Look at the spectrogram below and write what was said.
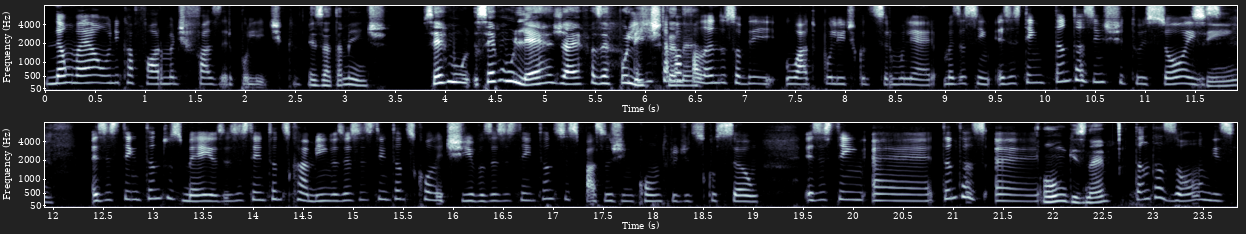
não é a única forma de fazer política. Exatamente. Ser, mu ser mulher já é fazer política, A gente estava né? falando sobre o ato político de ser mulher, mas assim, existem tantas instituições, Sim. existem tantos meios, existem tantos caminhos, existem tantos coletivos, existem tantos espaços de encontro e de discussão, existem é, tantas, é, ONGs, né? tantas ONGs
